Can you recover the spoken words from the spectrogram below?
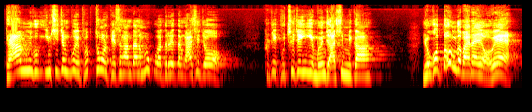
대한민국 임시정부의 법통을 개성한다는 문구가 들어있다는 거 아시죠? 그게 구체적인 게 뭔지 아십니까? 요거 또 언급하네요. 왜?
